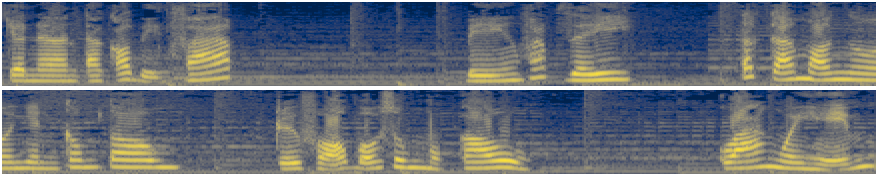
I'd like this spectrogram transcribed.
cho nên ta có biện pháp. Biện pháp gì? Tất cả mọi người nhìn công tôn, triệu phổ bổ sung một câu. Quá nguy hiểm,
